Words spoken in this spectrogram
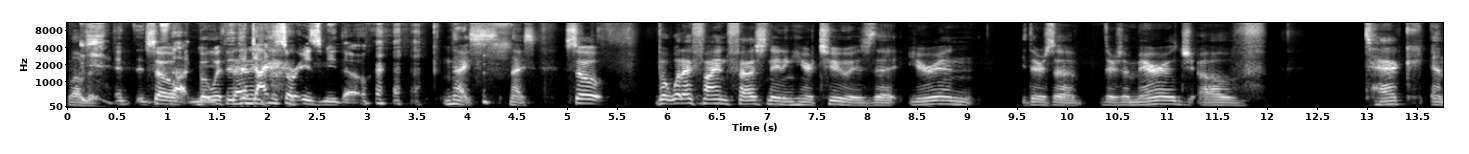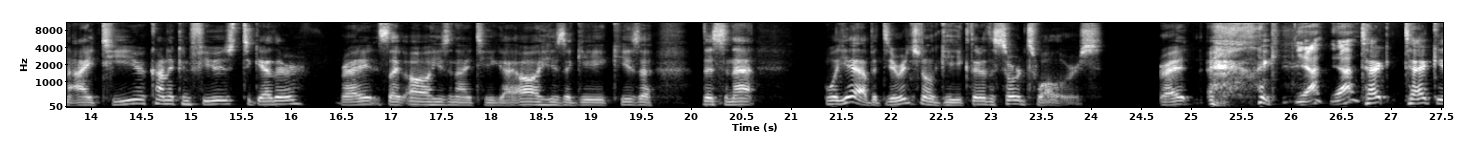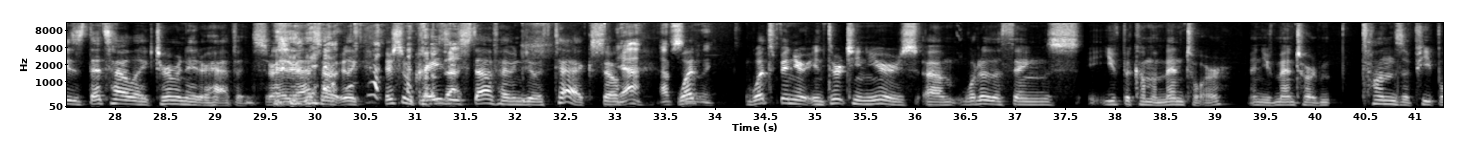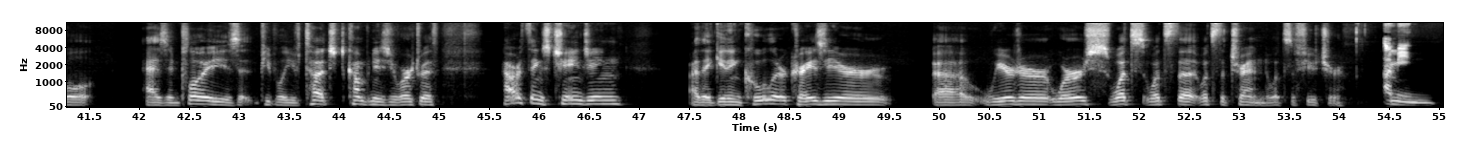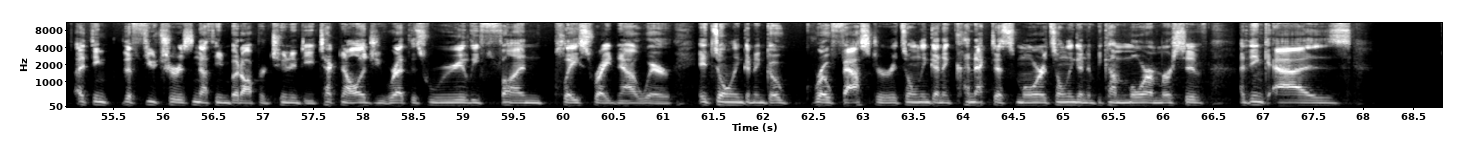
Love it. it so, but with the, the dinosaur is me though. nice, nice. So, but what I find fascinating here too is that you're in. There's a there's a marriage of tech and IT are kind of confused together, right? It's like, oh, he's an IT guy. Oh, he's a geek. He's a this and that. Well, yeah, but the original geek, they're the sword swallowers right? like yeah, yeah. Tech tech is that's how like Terminator happens, right? That's yeah. how like there's some crazy stuff having to do with tech. So yeah, absolutely. What, what's been your in 13 years? Um, what are the things you've become a mentor and you've mentored tons of people as employees, people you've touched, companies you worked with. How are things changing? Are they getting cooler, crazier, uh, weirder, worse? What's what's the what's the trend? What's the future? I mean, I think the future is nothing but opportunity. Technology, we're at this really fun place right now where it's only going to go grow faster. It's only going to connect us more. It's only going to become more immersive. I think as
